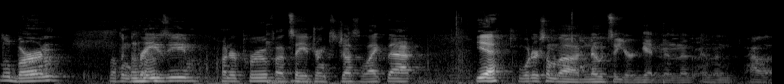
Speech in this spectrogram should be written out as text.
Little burn, nothing Mm-hmm. crazy. Hundred proof. I'd say it drinks just like that. Yeah, What are some uh, notes that you're getting in the in the palate?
